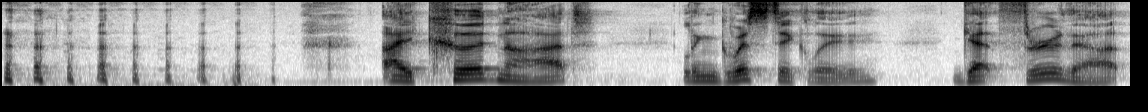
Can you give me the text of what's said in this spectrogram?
I could not linguistically get through that,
